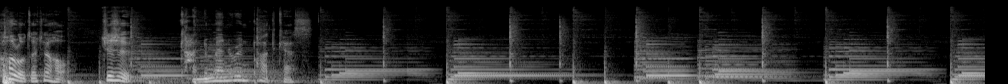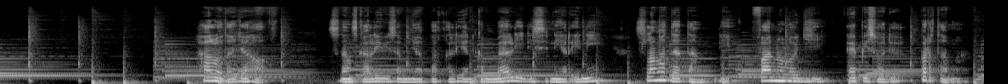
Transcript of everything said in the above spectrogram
Hello，大家好，这是 Kind Mandarin Podcast。 Halo 大家好，senang sekali bisa menyapa kalian kembali di sini hari ini. Selamat datang di Vanology episode pertama.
